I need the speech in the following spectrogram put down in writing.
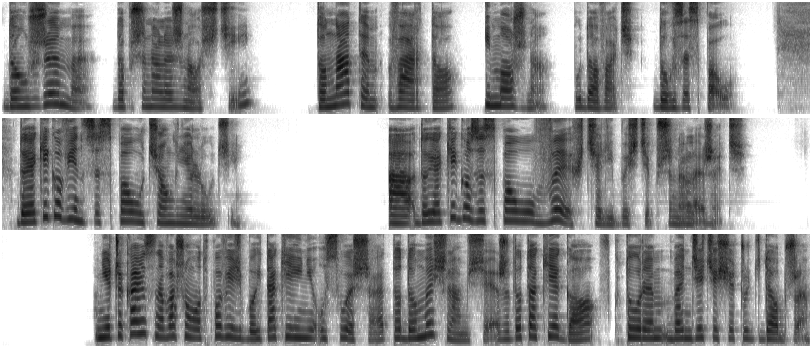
dążymy do przynależności, to na tym warto i można budować duch zespołu. Do jakiego więc zespołu ciągnie ludzi? A do jakiego zespołu wy chcielibyście przynależeć? Nie czekając na Waszą odpowiedź, bo i tak jej nie usłyszę, to domyślam się, że do takiego, w którym będziecie się czuć dobrze,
